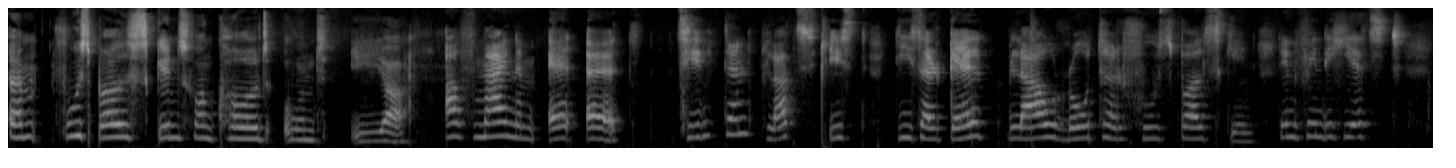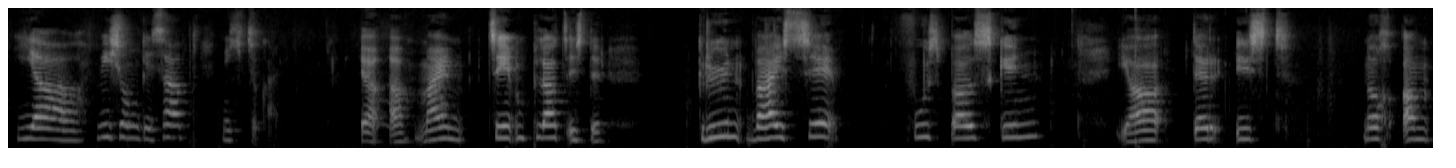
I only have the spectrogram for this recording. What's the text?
ähm, Fußballskins von Cold und ja. Auf meinem äh, äh, zehnten Platz ist dieser gelb-blau-roter Fußballskin. Den finde ich jetzt, ja, wie schon gesagt, nicht so geil. Ja, auf meinem zehnten Platz ist der grün-weiße Fußballskin. Ja, der ist noch am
